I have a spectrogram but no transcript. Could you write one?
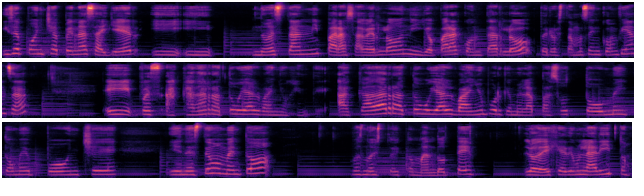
Hice ponche apenas ayer y, no están ni para saberlo ni yo para contarlo, pero estamos en confianza. Y pues a cada rato voy al baño, gente. A cada rato voy al baño porque me la paso tome y tome ponche. Y en este momento, pues no estoy tomando té. Lo dejé de un ladito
